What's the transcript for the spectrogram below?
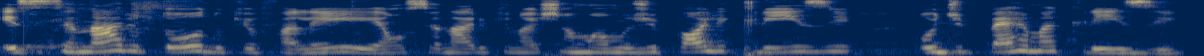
Esse cenário todo que eu falei é um cenário que nós chamamos de policrise ou de permacrise.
